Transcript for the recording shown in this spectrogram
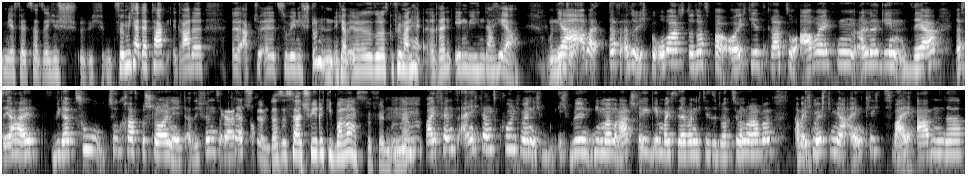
mir fällt es tatsächlich, ich, für mich hat der Tag gerade äh, aktuell zu wenig Stunden. Ich habe so das Gefühl, man rennt irgendwie hinterher. Und ja, aber das, also ich beobachte das bei euch, die jetzt gerade so arbeiten, alle gehen sehr, dass er halt wieder zu, zu Kraft beschleunigt. Also ich finde es. Ja, das stimmt. Das ist halt schwierig, die Balance zu finden. Ne? Mhm, weil ich fände es eigentlich ganz cool. Ich meine, ich, ich will niemandem Ratschläge geben, weil ich selber nicht die Situation habe. Aber ich möchte mir eigentlich zwei Abende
